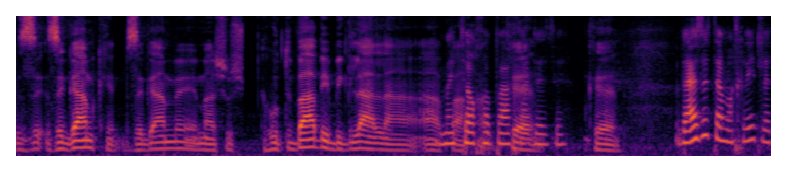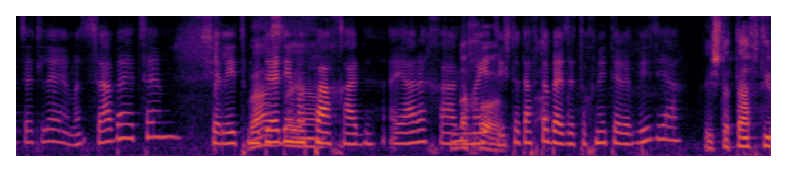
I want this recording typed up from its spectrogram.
זה, זה גם כן, זה גם אה, משהו שהוטבע בי בגלל הפחד. מתוך הפחד כן, הזה. כן. ואז אתה מחליט לצאת למסע בעצם, של להתמודד עם היה... הפחד. היה לך, נכון. גם היית, השתתפת באיזה תוכנית טלוויזיה? השתתפתי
